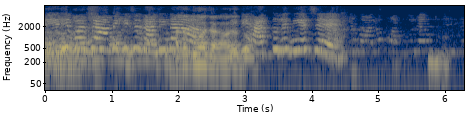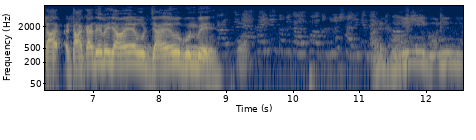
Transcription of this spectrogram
দিদি বলছে আমি কিছু জানি না। আচ্ছা দু হাজার আমাদের দিদি হাত তুলে নিয়েছে। টাকা দেবে জামাইবাবু জামাইবাবু গুনবে। আমি গুনিনি গুনিনি।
